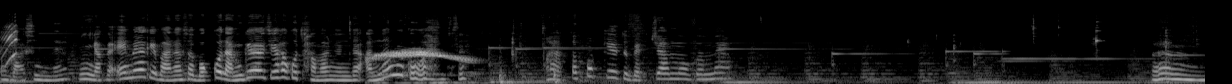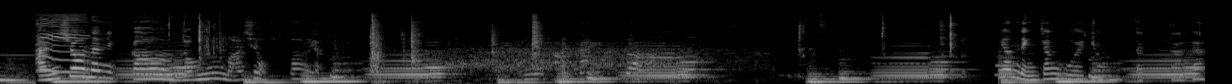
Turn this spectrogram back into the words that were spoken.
어, 맛있네. 음, 약간 애매하게 많아서 먹고 남겨야지 하고 담았는데 안 남을 것 같아. 아, 떡볶이에도 맥주 한 모금에. 음, 안 시원하니까 너무 맛이 없어요. 음, 잠깐 있어. 면 냉장고에 좀 놨다가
